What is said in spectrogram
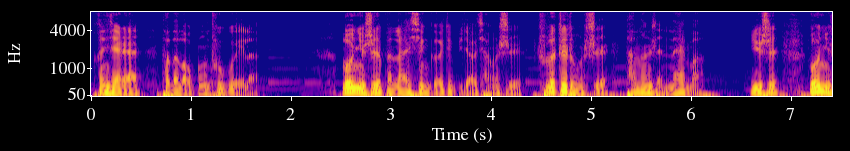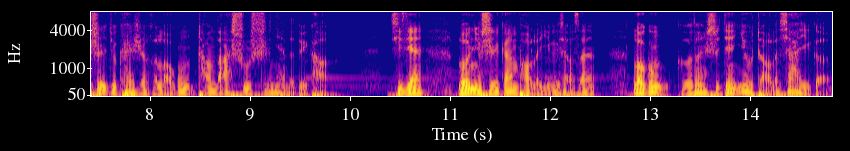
很显然，她的老公出轨了。罗女士本来性格就比较强势，出了这种事，她能忍耐吗？于是，罗女士就开始和老公长达数十年的对抗。期间，罗女士赶跑了一个小三，老公隔段时间又找了下一个。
